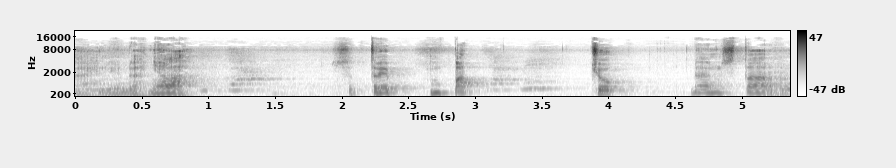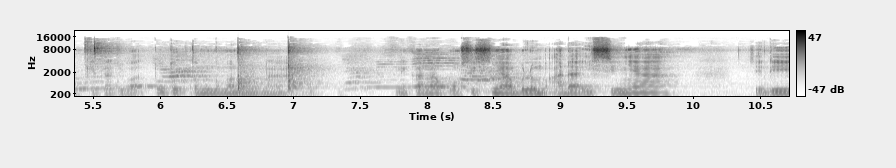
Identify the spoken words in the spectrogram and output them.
Nah ini udah nyala. Strip 4 cuk. Dan star. Kita coba tutup teman-teman. Nah ini karena posisinya belum ada isinya. Jadi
